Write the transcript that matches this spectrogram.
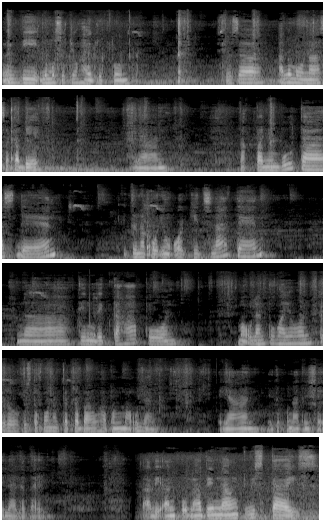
hindi lumusot yung hydroton. So, sa ano muna, sa tabi. Yan takpan yung butas. Then, ito na po yung orchids natin na tinrit kahapon. Maulan po ngayon, pero gusto kong nagtatrabaho habang maulan. Ayan, dito po natin siya ilalagay. Talian po natin ng twist ties.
